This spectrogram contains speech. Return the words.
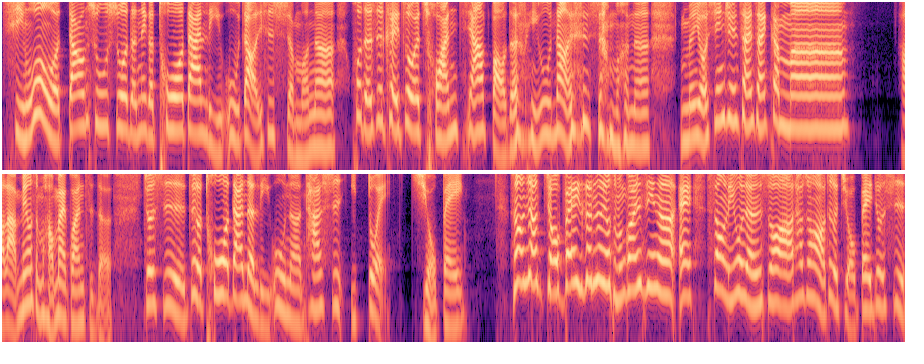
请问我当初说的那个脱单礼物到底是什么呢？或者是可以作为传家宝的礼物到底是什么呢？你们有兴趣猜猜看？吗？好啦，没有什么好卖关子的，就是这个脱单的礼物呢，它是一对酒杯。然后讲酒杯跟这有什么关系呢？哎，送礼物的人说啊，他说哦，这个酒杯就是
